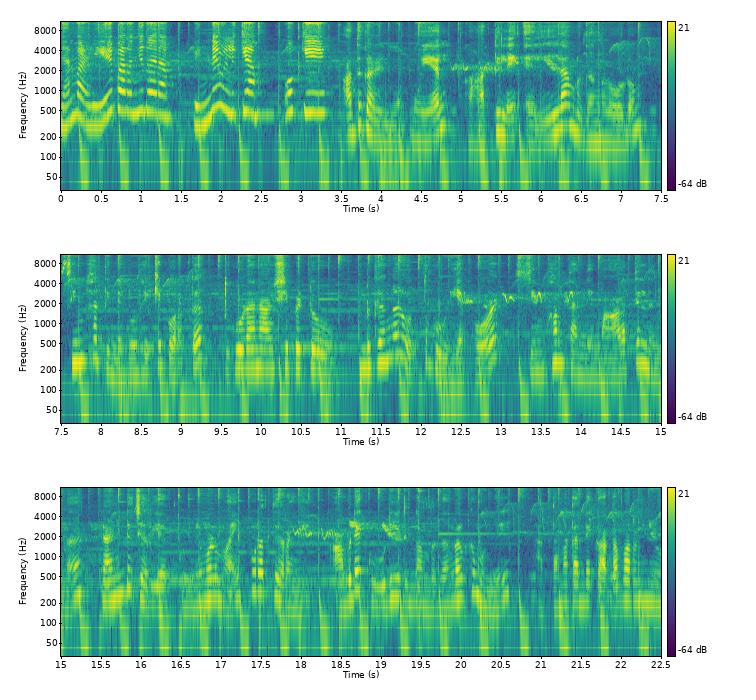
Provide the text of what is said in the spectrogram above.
ഞാൻ വഴിയേ പറഞ്ഞു തരാം. പിന്നെ വിളിക്കാം. അത് കഴിഞ്ഞ് മുയൽ കാട്ടിലെ എല്ലാ മൃഗങ്ങളോടും സിംഹത്തിന്റെ ഗുഹയ്ക്ക് പുറത്ത് ഒത്തുകൂടാൻ ആവശ്യപ്പെട്ടു. മൃഗങ്ങൾ ഒത്തുകൂടിയപ്പോൾ സിംഹം തന്റെ മാളത്തിൽ നിന്ന് രണ്ട് ചെറിയ കുഞ്ഞുങ്ങളുമായി പുറത്തിറങ്ങി. അവിടെ കൂടിയിരുന്ന മൃഗങ്ങൾക്ക് മുന്നിൽ തത്തമ്മ തന്റെ കഥ പറഞ്ഞു.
